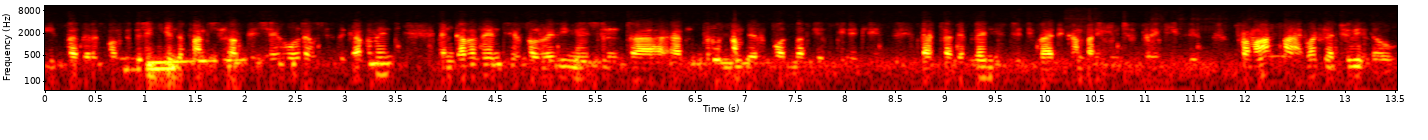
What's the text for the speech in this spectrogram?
It's uh, the responsibility and the function of the shareholder, which is the government. And government has already mentioned uh, um, through some of the reports that we have seen at least that uh, the plan is to divide the company into three pieces. From our side, what we are doing though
